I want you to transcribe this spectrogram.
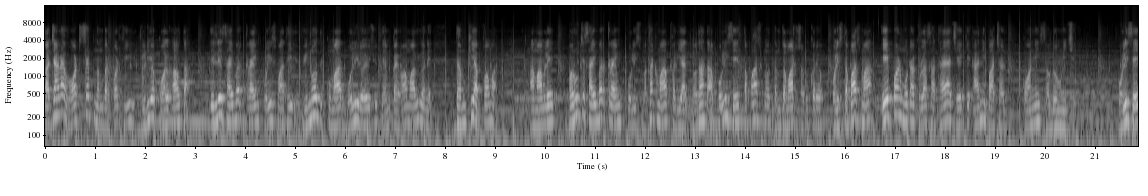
અજાણ્યા વોટ્સએપ નંબર પરથી વીડિયો કોલ આવતા દિલ્હી સાયબર ક્રાઇમ પોલીસમાંથી વિનોદ કુમાર બોલી રહ્યો છું તેમ કહેવામાં આવ્યું અને ધમકી આપવામાં આવી આ મામલે ભરૂચ સાયબર ક્રાઇમ પોલીસ મથકમાં ફરિયાદ નોંધાતા પોલીસે તપાસનો ધમધમાટ શરૂ કર્યો. પોલીસ તપાસમાં એ પણ મોટા ખુલાસા થયા છે કે આની પાછળ કોની સંડોવણી છે. પોલીસે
